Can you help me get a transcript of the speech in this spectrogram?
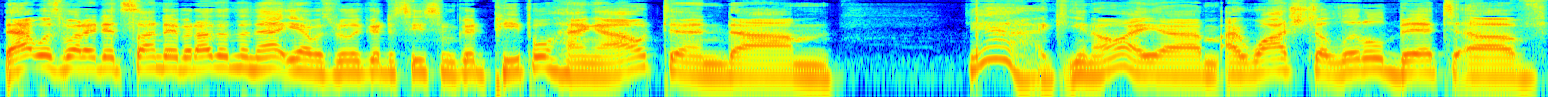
that was what i did sunday but other than that yeah it was really good to see some good people hang out and um yeah I- you know i um i watched a little bit of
